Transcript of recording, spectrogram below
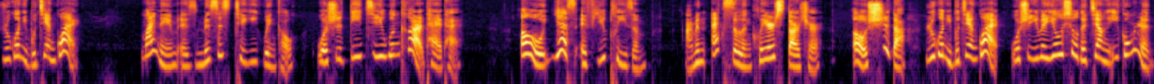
如果你不见怪。my name is Mrs. Tiggy Winkle. 我是低基温克尔太太。Oh, yes, if you please, em. I'm an excellent clear starcher. 哦，是的，如果你不见怪，我是一位优秀的匠衣工人。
